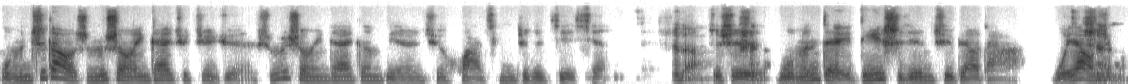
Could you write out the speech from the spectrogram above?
我们知道什么时候应该去拒绝，什么时候应该跟别人去划清这个界限。是的，就是我们得第一时间去表达我要什么，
